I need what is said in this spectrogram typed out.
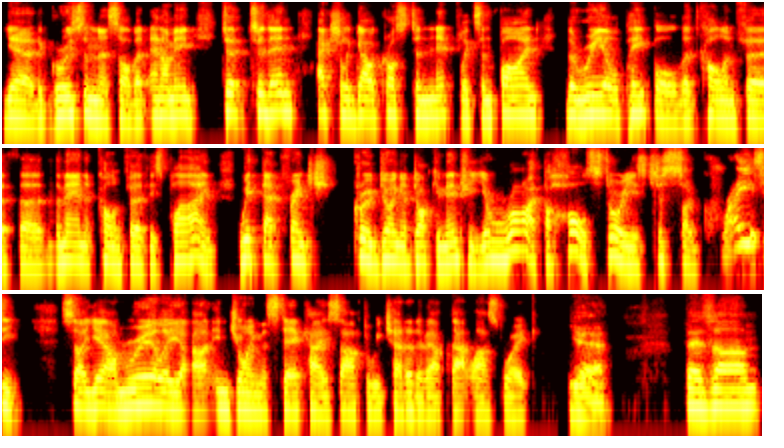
yeah, the gruesomeness of it. And I mean, to, to then actually go across to Netflix and find the real people that Colin Firth, uh, the man that Colin Firth is playing, with that French crew doing a documentary. You're right. The whole story is just so crazy. So, yeah, I'm really uh, enjoying the staircase after we chatted about that last week. Yeah. There's um,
